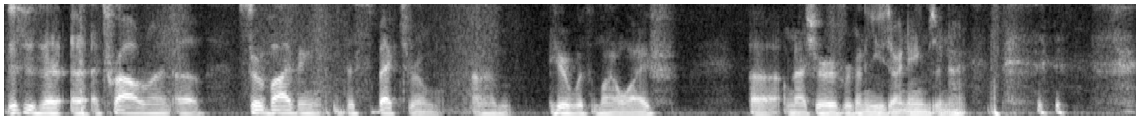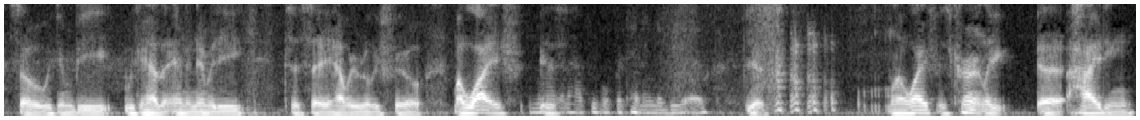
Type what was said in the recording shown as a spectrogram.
this is a, a, a trial run of surviving the spectrum. I'm here with my wife. Uh, I'm not sure if we're going to use our names or not, so we can be we can have the anonymity to say how we really feel. My wife We're is have people pretending to be us. yes. my wife is currently uh, hiding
